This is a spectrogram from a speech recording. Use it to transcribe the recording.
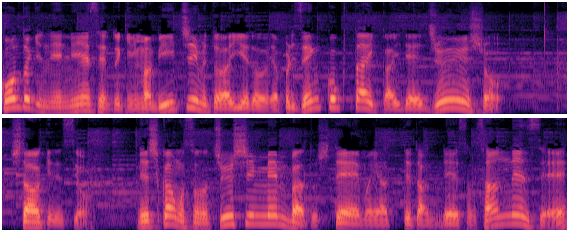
この時にね2年生の時に、まあ、B チームとはいえどやっぱり全国大会で準優勝したわけですよでしかもその中心メンバーとして、まあ、やってたんでその3年生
